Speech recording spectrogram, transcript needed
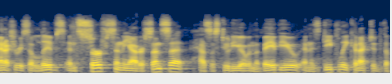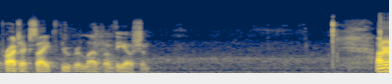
Ana Teresa lives and surfs in the outer sunset, has a studio in the Bayview, and is deeply connected to the project site through her love of the ocean. Ana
